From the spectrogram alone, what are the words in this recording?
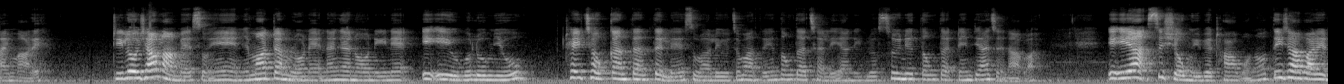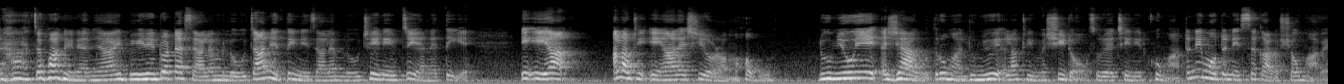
နိုင်ပါတယ်ဒီလိုရောက်လာမယ်ဆိုရင်မြန်မာတက်မတော်နဲ့နိုင်ငံတော်အနေနဲ့အေးအေးကိုဘယ်လိုမျိုးထိတ်ချုပ်ကန်တန်တက်လဲဆိုတာလေးကိုကျွန်မသတင်းသုံးသပ်ချက်လေးကနေပြီးတော့ဆွေးနွေးသုံးသပ်တင်ပြချင်တာပါအေးအေးကစစ်ရှုံးပြီပဲထားပါတော့တေးကြပါတဲ့ဒါကျွန်မအနေနဲ့အများကြီးဘေးရင်တွက်တက်ဆရာလည်းမလို့ကြားမြင်သိနေကြလည်းမလို့ချိန်နေကြည့်ရနဲ့သိရအေးအေးကအဲ့လောက်ထိအင်အားလည်းရှိတော့တော့မဟုတ်ဘူး လူမျိုးရေးအရာကိုသူတို့မှလူမျိုးရေးအဲ့လောက်ထိမရှိတော့ဘူးဆိုတဲ့အခြေအနေတစ်ခုမှာတနေ့မဟုတ်တနေ့စစ်ကတော့ရှုံးပါပဲ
